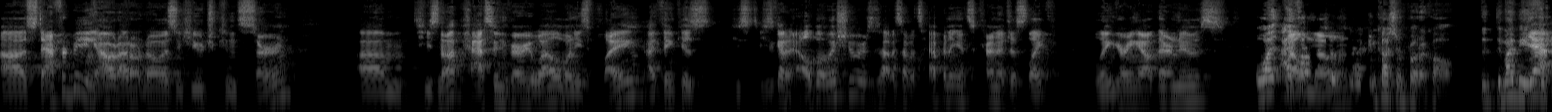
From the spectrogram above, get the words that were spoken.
Uh, Stafford being out, I don't know, is a huge concern. Um, he's not passing very well when he's playing. I think his he's he's got an elbow issue, or is that, is that what's happening? It's kind of just like lingering out there news. Well, I, well I known concussion protocol. It might be yeah,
